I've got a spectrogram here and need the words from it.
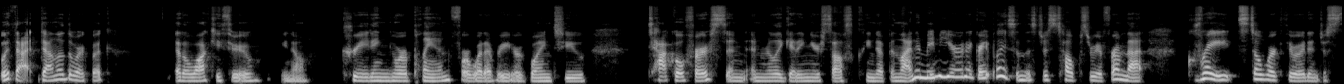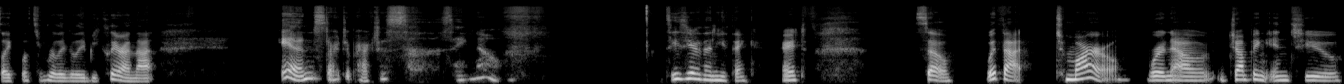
with that, download the workbook. It'll walk you through, you know, creating your plan for whatever you're going to tackle first and, and really getting yourself cleaned up in line. And maybe you're in a great place and this just helps reaffirm that. Great, still work through it and just like let's really, really be clear on that. And start to practice saying no. It's easier than you think, right? So with that, tomorrow we're now jumping into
